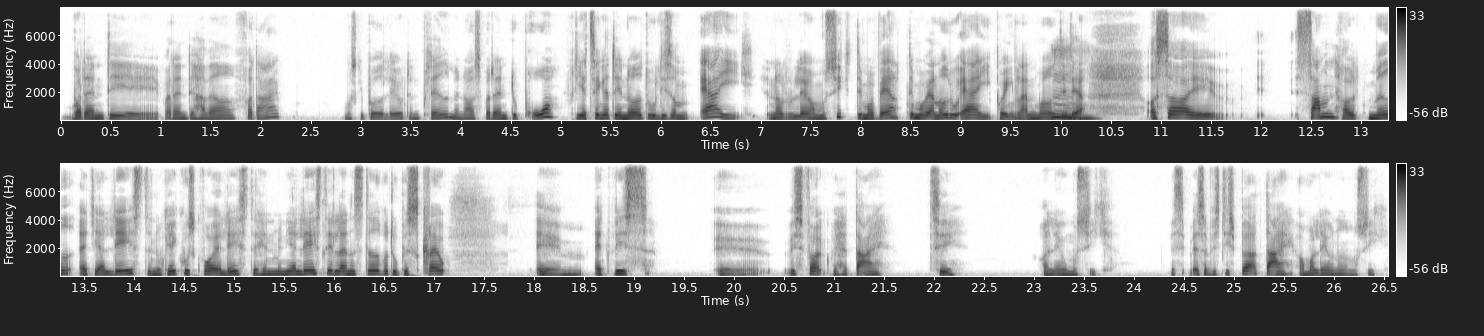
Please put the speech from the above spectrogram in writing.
hvordan det, hvordan det har været for dig, måske både at lave den plade, men også hvordan du bruger, fordi jeg tænker, det er noget, du ligesom er i, når du laver musik. Det må være, det må være noget, du er i på en eller anden måde, mm. det der. Og så øh, sammenholdt med, at jeg læste, nu kan jeg ikke huske, hvor jeg læste det hen, men jeg læste et eller andet sted, hvor du beskrev, øh, at hvis, øh, hvis folk vil have dig til at lave musik, hvis, altså hvis de spørger dig om at lave noget musik,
